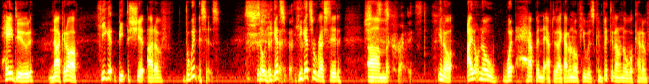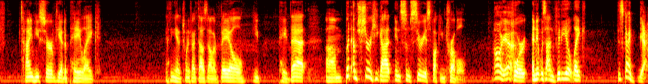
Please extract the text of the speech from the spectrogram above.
Hey, dude, knock it off, he got beat the shit out of the witnesses. So he gets he gets arrested. Um, Jesus Christ. you know, I don't know what happened after that. Like, I don't know if he was convicted. I don't know what kind of time he served. He had to pay like, I think he had a twenty five thousand dollar bail. He paid that, um, but I'm sure he got in some serious fucking trouble Oh yeah. for, and it was on video. Like, this guy yeah.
